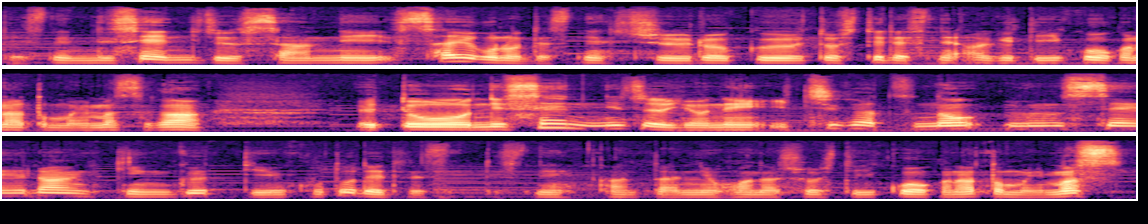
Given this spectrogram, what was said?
ですね、2023年最後のですね、収録としてですね、上げていこうかなと思いますが、えっと、2024年1月の運勢ランキングっていうことでですね、簡単にお話をしていこうかなと思います。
